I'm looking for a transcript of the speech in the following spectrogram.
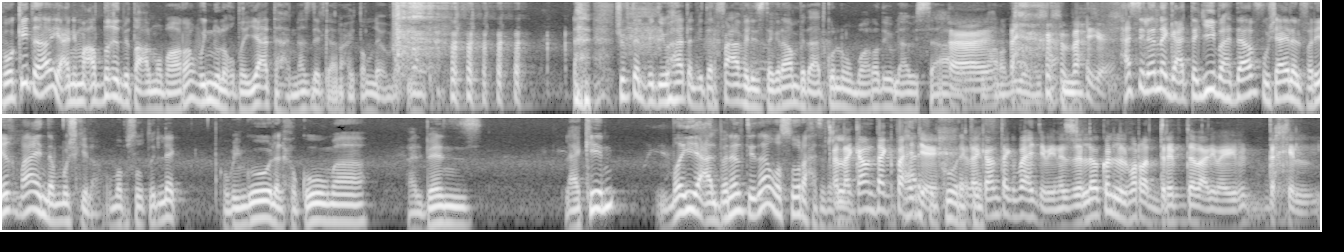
هو كده يعني مع الضغط بتاع المباراة وإنه لو ضيعتها الناس دي كانوا حيطلعوا. شفت الفيديوهات اللي بترفعها في الإنستغرام بتاعت كل مباراة دي ولابس ساعه آه. العربية. حسي لانك قاعد تجيب أهداف وشايل الفريق ما عندهم مشكلة. ومبسوطين لك. وبنقول الحكومة البنز. لكن ضيع البنالتي ده والصورة حتتغير. الاكونت عارف بهجة. ال account داك بهجة. بينزل له كل مرة ال drip ده بعد ما يدخل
